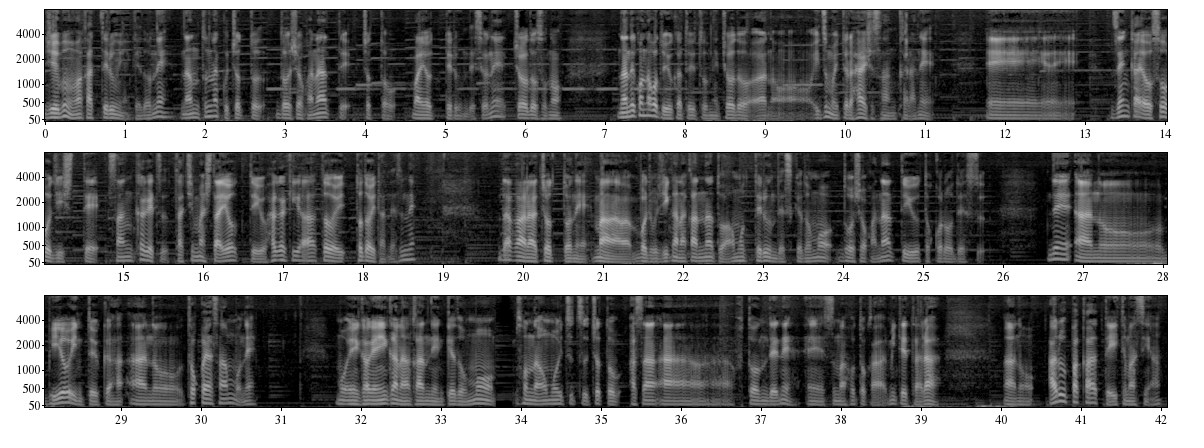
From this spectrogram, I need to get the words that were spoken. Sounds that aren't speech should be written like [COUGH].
十分分かってるんやけどね、なんとなくちょっとどうしようかなって、ちょっと迷ってるんですよね。ちょうどその、なんでこんなこと言うかというとね、ちょうど、あの、いつも言ってる歯医者さんからね、えー前回お掃除して3ヶ月経ちましたよっていうハガキが届い届いたんですね。だからちょっとね、まあ、ぼちぼち行かなあかんなとは思ってるんですけども、どうしようかなっていうところです。で、あの、美容院というか、あの、床屋さんもね、もうええ加減行かなあかんねんけども、そんな思いつつ、ちょっと朝、布団でね、えースマホとか見てたら、あの、アルパカって言ってますやん。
